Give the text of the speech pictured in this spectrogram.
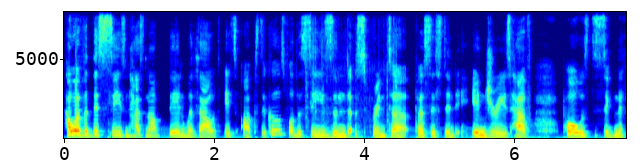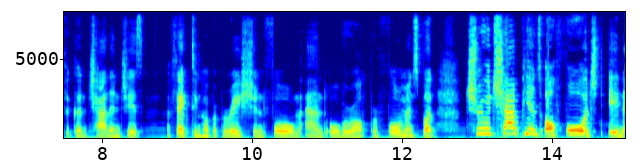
However, this season has not been without its obstacles for the seasoned sprinter. Persistent injuries have posed significant challenges affecting her preparation, form, and overall performance. But true champions are forged in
